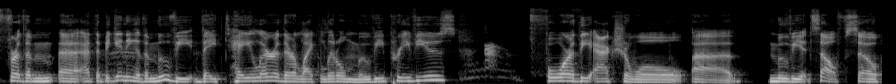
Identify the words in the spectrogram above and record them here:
for the uh, at the beginning of the movie, they tailor their like little movie previews for the actual uh movie itself. So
